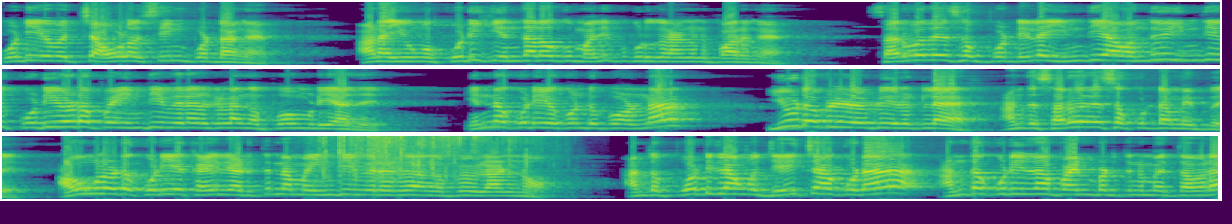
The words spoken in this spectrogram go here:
கொடியை வச்சு அவ்வளோ சீன் போட்டாங்க. ஆனால் இவங்க கொடிக்கு எந்த அளவுக்கு மதிப்பு கொடுக்குறாங்கன்னு பாருங்கள் சர்வதேச போட்டியில் இந்தியா வந்து இந்திய கொடியோட போய் இந்திய வீரர்கள் அங்கே போக முடியாது. என்ன கொடியை கொண்டு போகணும்னா யூடபிள்யூடபிள்யூ இருக்குல்ல அந்த சர்வதேச கூட்டமைப்பு. அவங்களோட கொடியை கையில் எடுத்து நம்ம இந்திய வீரர்கள் அங்கே போய் விளையாடணும். அந்த போட்டியில் அவங்க ஜெயிச்சா கூட அந்த கொடியை தான் பயன்படுத்தணுமே தவிர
